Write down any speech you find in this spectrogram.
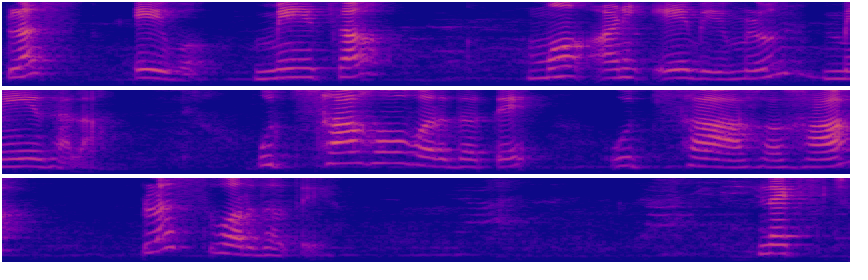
प्लस एव मेचा म आणि ए बी मिळून मे झाला उत्साहो वर्धते उत्साह हा प्लस वर्धते नेक्स्ट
